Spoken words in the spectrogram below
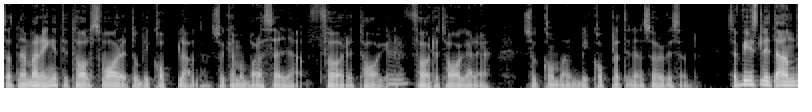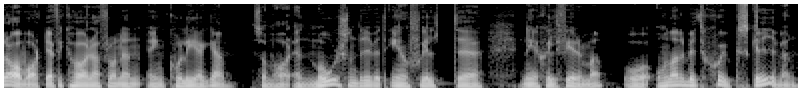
Så att när man ringer till talsvaret och blir kopplad så kan man bara säga företagare, Mm. företagare så kommer man bli kopplad till den servicen. Sen finns det lite andra avarter. Jag fick höra från en, en kollega som har en mor som driver ett enskilt, eh, en enskild firma och hon hade blivit sjukskriven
